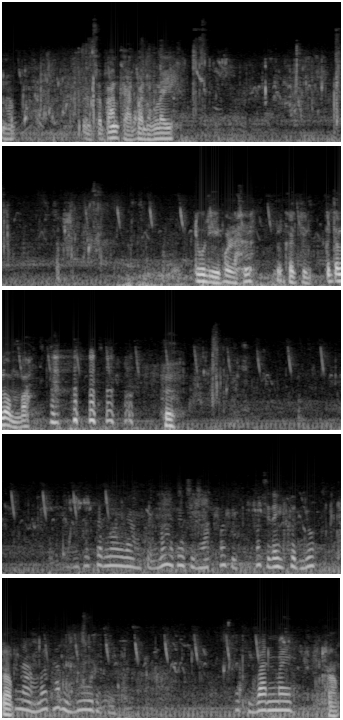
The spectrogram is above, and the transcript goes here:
นะครับสะพานขาดบ้านดงไร่ดูดีพุ่นละฮะมันก็จะเป็นตะล่มปะจะน้อยน้ำเป็นมากจังสิยักมันสิมันสิได้ขึ้นอยู่ครับน้ำว่าท่านอยู่เด็กจะสิวันไหมครับ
